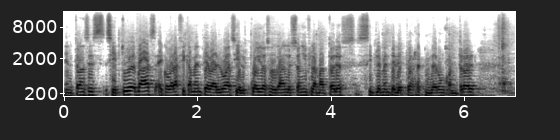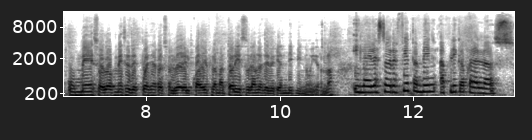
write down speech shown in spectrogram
Entonces, si tú vas ecográficamente evalúas si el cuello de esos ganglios son inflamatorios, simplemente le puedes recomendar un control un mes o dos meses después de resolver el cuadro inflamatorio y esos ganglios deberían disminuir, ¿no? Y la elastografía también aplica para los,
